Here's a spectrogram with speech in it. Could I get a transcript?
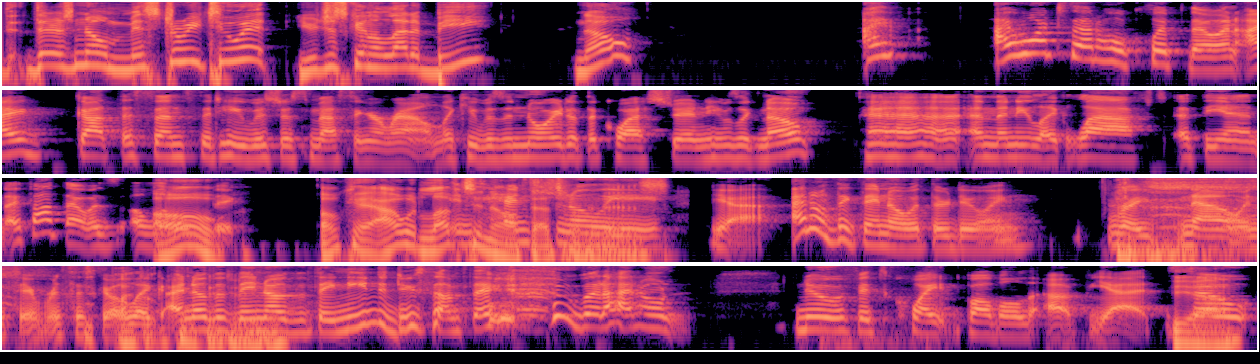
th- There's no mystery to it. You're just going to let it be. No. I I watched that whole clip though, and I got the sense that he was just messing around. Like he was annoyed at the question. He was like, "Nope," and then he like laughed at the end. I thought that was a little Oh, bit okay. I would love to know if that's what it is. Yeah, I don't think they know what they're doing right now in San Francisco. I Like I know that they they know that they need to do something, but I don't know if it's quite bubbled up yet. Yeah. So.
